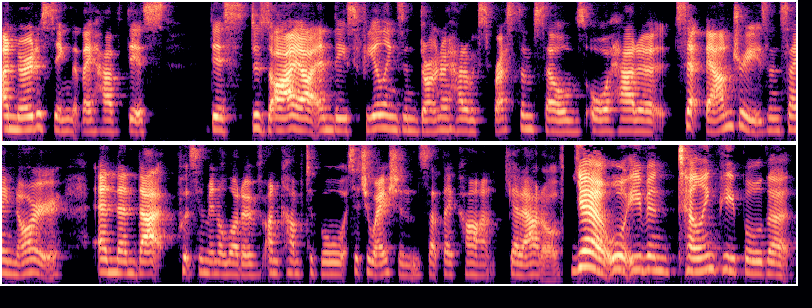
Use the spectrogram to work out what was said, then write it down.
are noticing that they have this this desire and these feelings and don't know how to express themselves or how to set boundaries and say no. And then that puts them in a lot of uncomfortable situations that they can't get out of. Yeah, or even telling people that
